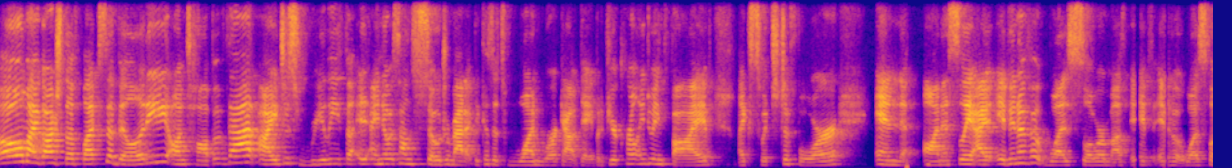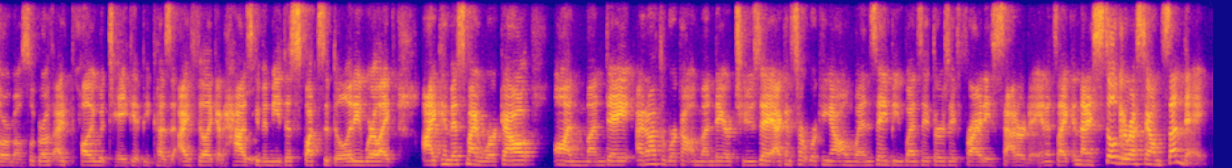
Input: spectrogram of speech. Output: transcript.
oh my gosh, the flexibility on top of that, I just really thought. I know it sounds so dramatic because it's one workout day, but if you're currently doing five, like switch to four. And honestly, I even if it was slower muscle, if, if it was slower muscle growth, I probably would take it because I feel like it has given me this flexibility where like I can miss my workout on Monday. I don't have to work out on Monday or Tuesday. I can start working out on Wednesday, be Wednesday, Thursday, Friday, Saturday. And it's like, and then I still get a rest day on Sunday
